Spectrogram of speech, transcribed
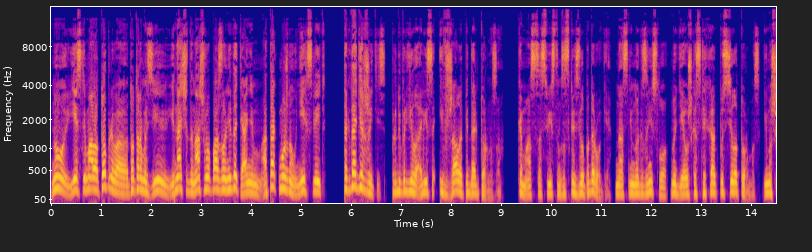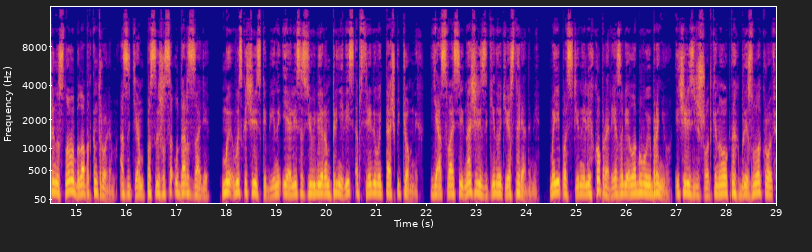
«Ну, если мало топлива, то тормози, иначе до нашего пазла не дотянем, а так можно у них слить». «Тогда держитесь», — предупредила Алиса и вжала педаль тормоза. КамАЗ со свистом заскользил по дороге. Нас немного занесло, но девушка слегка отпустила тормоз, и машина снова была под контролем, а затем послышался удар сзади. Мы выскочили из кабины, и Алиса с ювелиром принялись обстреливать тачку темных. Я с Васей начали закидывать ее снарядами. Мои пластины легко прорезали лобовую броню, и через решетки на окнах брызнула кровь.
